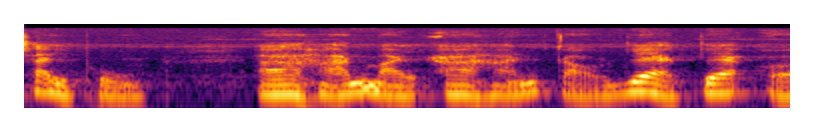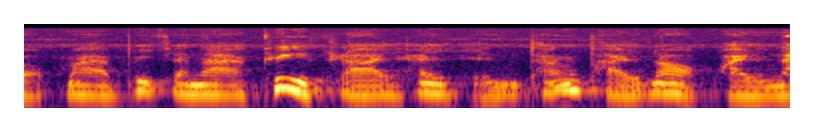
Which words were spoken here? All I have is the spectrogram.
ไส้พุง อาหารใหม่อาหารเก่าแยกแยะออกมาพิจารณาคลี่คลายให้เห็นทั้งภายนอกภายใน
